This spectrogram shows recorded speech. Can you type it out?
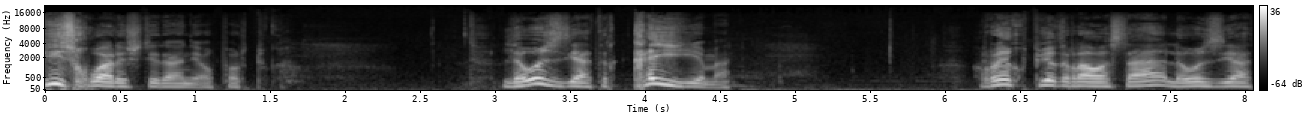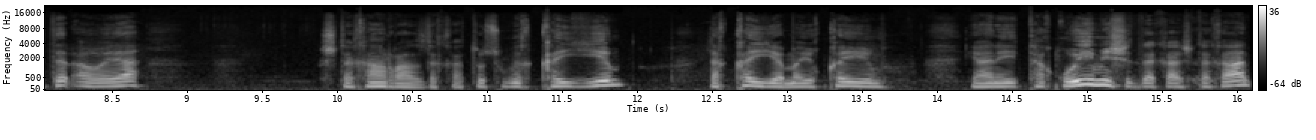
هیچ خوارش تێدانی ئەو پەرتوکە لەوەش زیاتر قەیەمان ڕێک و پێک ڕاوەستا لەوە زیاتر ئەوەیە شتەکان ڕاز دەکات. تۆ چونکە قەیم لە قەیەمە و قەیم ینی تەقویمیشت دەکات شتەکان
